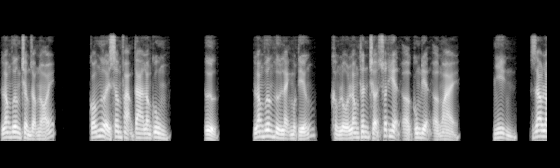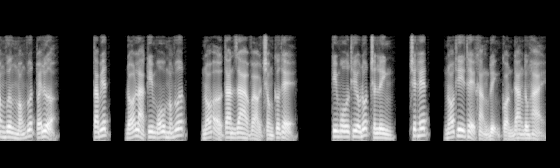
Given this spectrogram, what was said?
Long vương trầm giọng nói. Có người xâm phạm ta long cung. Ừ. Long vương hừ lạnh một tiếng, khổng lồ long thân chợt xuất hiện ở cung điện ở ngoài. Nhìn giao long vương móng vuốt tóe lửa. Ta biết, đó là kim ô móng vuốt, nó ở tan ra vào trong cơ thể. Kim ô thiêu đốt chân linh, chết hết, nó thi thể khẳng định còn đang đông hải.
